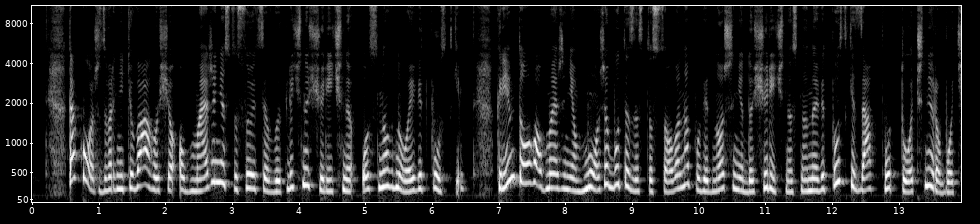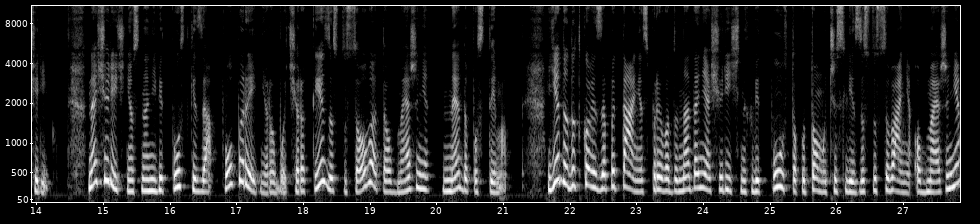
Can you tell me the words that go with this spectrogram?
Також зверніть увагу, що обмеження стосуються виключно щорічної основної відпустки. Крім того, обмеження може бути застосовано по відношенню до щорічної основної відпустки за поточний робочий рік. На щорічні основні відпустки за попередні робочі роки застосовувати обмеження недопустимо. Є додаткові запитання з приводу надання щорічних відпусток, у тому числі застосування обмеження.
